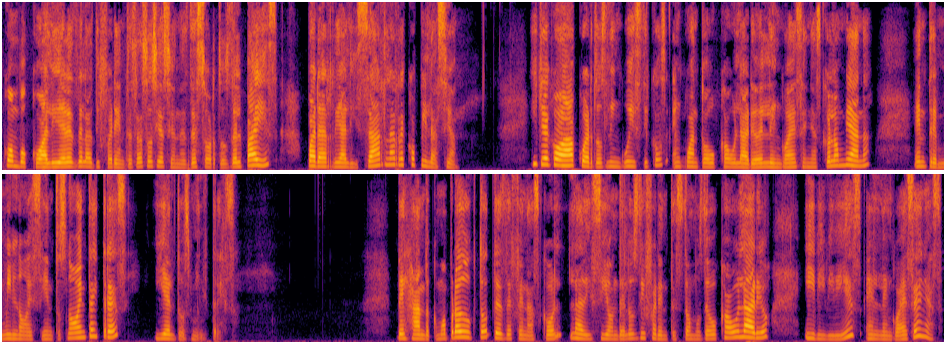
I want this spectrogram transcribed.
convocó a líderes de las diferentes asociaciones de sordos del país para realizar la recopilación y llegó a acuerdos lingüísticos en cuanto a vocabulario de lengua de señas colombiana entre 1993 y el 2003 dejando como producto desde FENASCOL la edición de los diferentes tomos de vocabulario y DVDs en lengua de señas,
